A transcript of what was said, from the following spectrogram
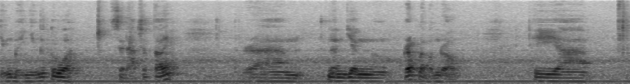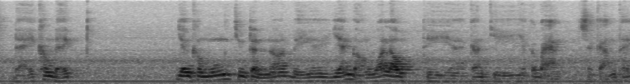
chuẩn bị những cái tour xe đạp sắp tới. Ra nên dân rất là bận rộn. Thì à, để không để dân không muốn chương trình nó bị gián đoạn quá lâu thì à, các anh chị và các bạn sẽ cảm thấy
